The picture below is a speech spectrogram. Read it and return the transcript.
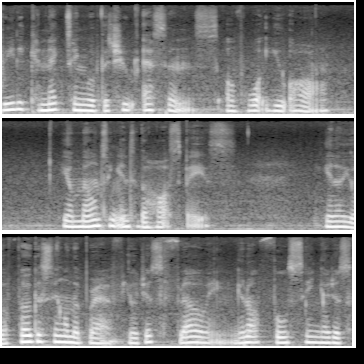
really connecting with the true essence of what you are. You're mounting into the heart space. You know, you're focusing on the breath, you're just flowing. You're not forcing, you're just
